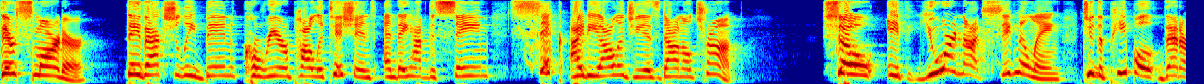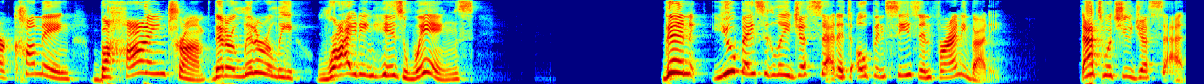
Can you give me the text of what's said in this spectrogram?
they're smarter. They've actually been career politicians and they have the same sick ideology as Donald Trump. So if you are not signaling to the people that are coming behind Trump, that are literally riding his wings, then you basically just said it's open season for anybody. That's what you just said.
